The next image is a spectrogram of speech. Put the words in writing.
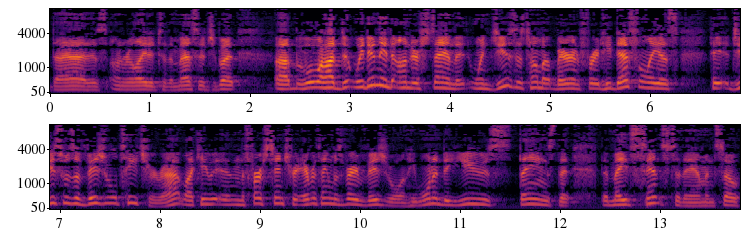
that is unrelated to the message. But uh, but what do, we do need to understand that when Jesus is talking about bearing fruit, he definitely is. He, Jesus was a visual teacher, right? Like he in the first century, everything was very visual, and he wanted to use things that that made sense to them. And so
